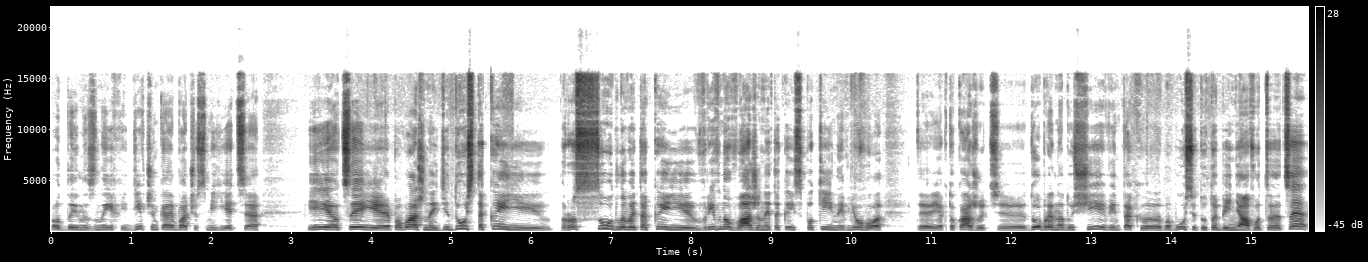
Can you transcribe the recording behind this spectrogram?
один з них, і дівчинка, я бачу, сміється. І оцей е, поважний дідусь, такий розсудливий, такий врівноважений, такий спокійний. В нього, е, як то кажуть, е, добре на душі. Він так е, бабусю тут обійняв. От е, це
